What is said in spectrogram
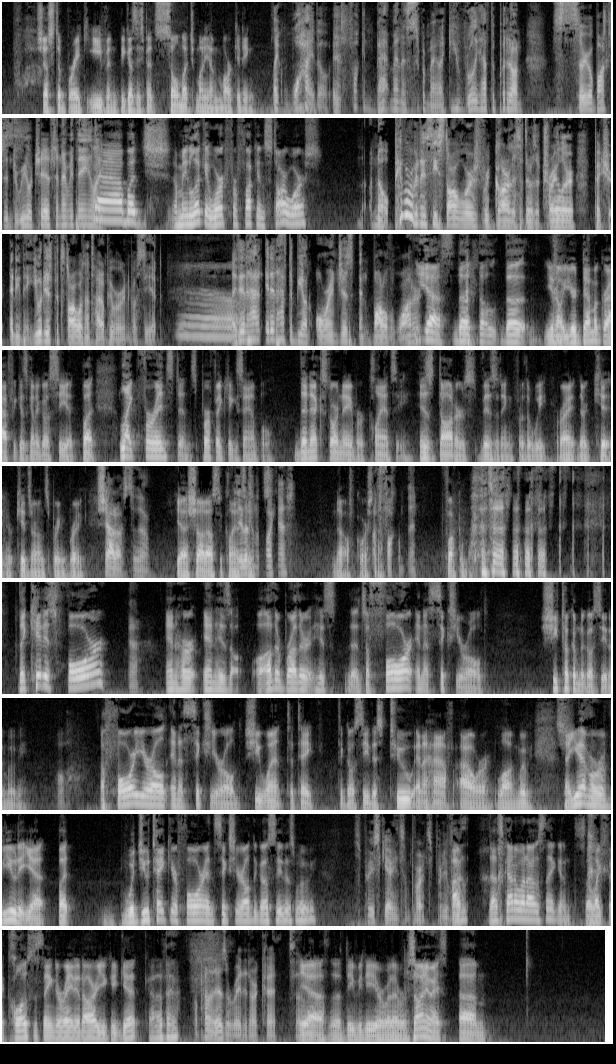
just to break even because they spent so much money on marketing. Like, why though? It's fucking Batman and Superman. Like, do you really have to put it on cereal boxes and Dorito chips and everything? Like, yeah, but I mean, look, it worked for fucking Star Wars. no. People were going to see Star Wars regardless if there was a trailer, picture, anything. You would just put Star Wars on the title. People were going to go see it. Like, it didn't have it didn't have to be on oranges and bottled water. Yes, the the the you know your demographic is going to go see it, but like for instance, perfect example, the next door neighbor Clancy, his daughter's visiting for the week, right? Their kid, her kids are on spring break. Shout outs to them. Yeah, shout outs to Clancy. They listen to the podcast. No, of course Oh, not. fuck them then. Fuck him. the kid is four, Yeah. and her and his o- other brother, his it's a four and a six year old. She took him to go see the movie. Oh. A four year old and a six year old. She went to take to go see this two and a half hour long movie. Now you haven't reviewed it yet, but would you take your four and six year old to go see this movie? It's pretty scary in some parts. Pretty violent. That's kind of what I was thinking. So like the closest thing to rated R you could get, kind of thing. Well, apparently, there's a rated R cut. So. Yeah, the DVD or whatever. So, anyways, um,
